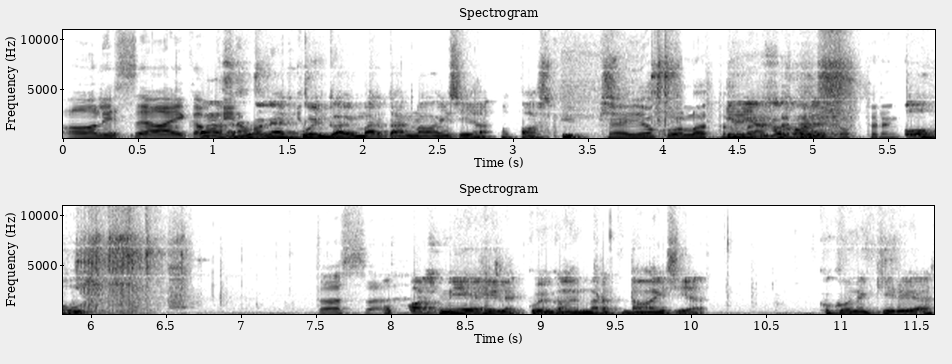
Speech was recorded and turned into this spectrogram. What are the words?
Olisi se aika. Vähän semmonen, että kuinka ymmärtää naisia opas yksi. Hei, joku on laittanut helikopterin opus. Tossa. Opas miehille, kuinka ymmärrät naisia. Kokoinen kirja.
